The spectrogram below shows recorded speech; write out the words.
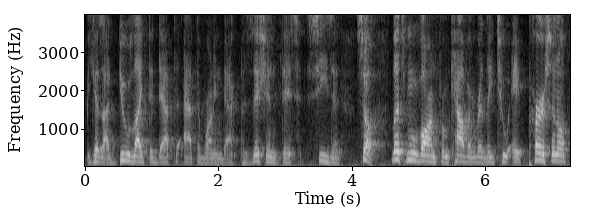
because I do like the depth at the running back position this season. So let's move on from Calvin Ridley to a personal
